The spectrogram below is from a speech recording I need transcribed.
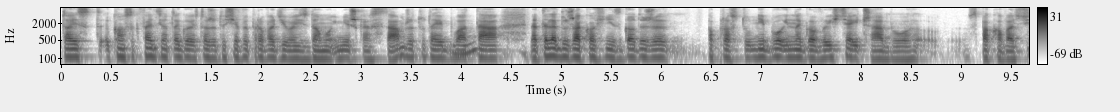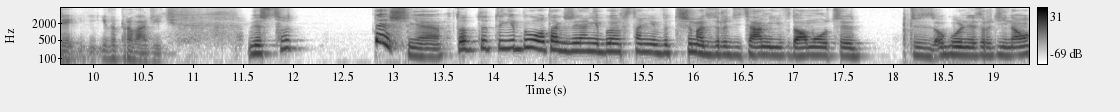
to jest konsekwencją tego jest to, że ty się wyprowadziłeś z domu i mieszkasz sam, że tutaj była mhm. ta na tyle duża kość niezgody, że po prostu nie było innego wyjścia i trzeba było spakować się i wyprowadzić. Wiesz co, też nie. To, to, to, nie było tak, że ja nie byłem w stanie wytrzymać z rodzicami w domu, czy, czy ogólnie z rodziną.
